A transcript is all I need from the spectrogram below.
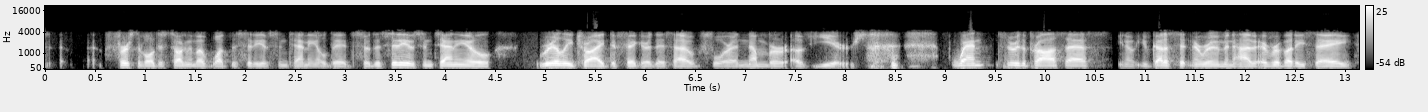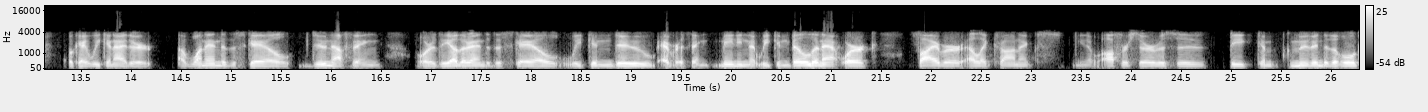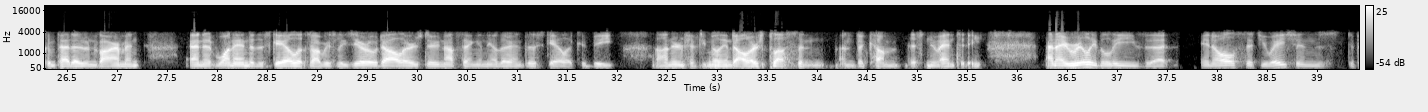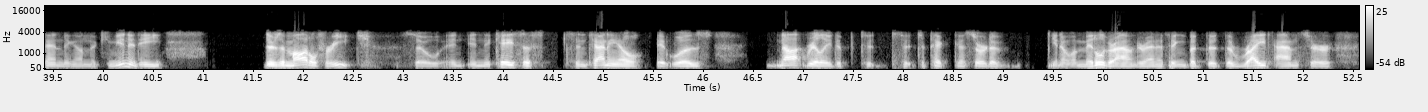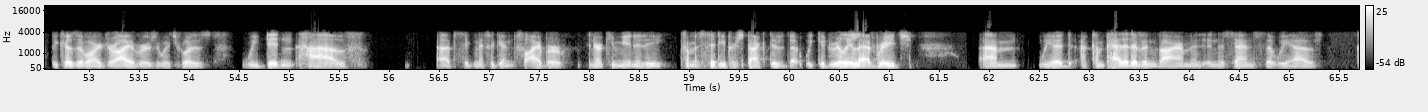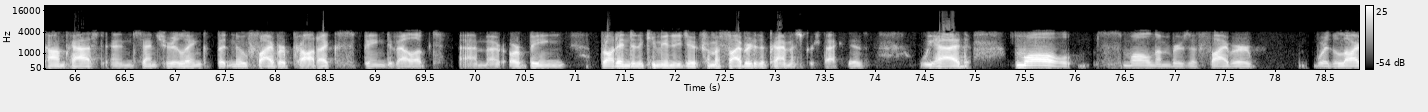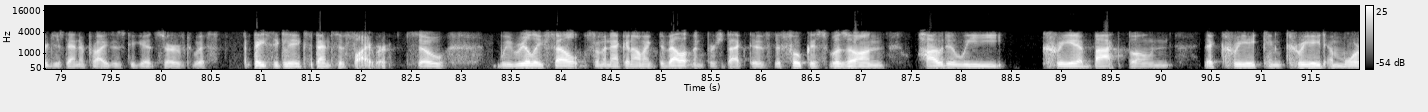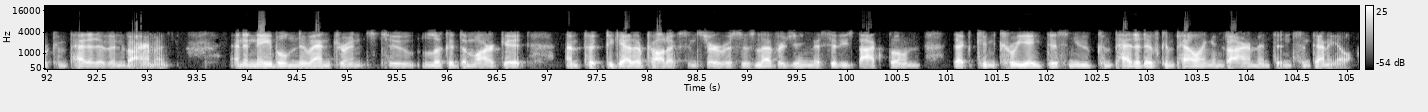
first of all just talking about what the city of Centennial did. So the city of Centennial really tried to figure this out for a number of years. Went through the process. You know, you've got to sit in a room and have everybody say, okay, we can either at one end of the scale do nothing, or the other end of the scale we can do everything, meaning that we can build a network, fiber, electronics, you know, offer services, be com- move into the whole competitive environment. And at one end of the scale, it's obviously zero dollars, do nothing, and the other end of the scale, it could be 150 million dollars plus and and become this new entity. And I really believe that in all situations, depending on the community, there's a model for each. So in, in the case of Centennial, it was not really to, to, to pick a sort of you know a middle ground or anything, but the, the right answer because of our drivers, which was we didn't have a significant fiber in our community from a city perspective that we could really leverage. Um, we had a competitive environment in the sense that we have Comcast and CenturyLink, but no fiber products being developed um, or, or, being brought into the community to, from a fiber to the premise perspective. We had small, small numbers of fiber where the largest enterprises could get served with basically expensive fiber. So we really felt from an economic development perspective, the focus was on how do we create a backbone that create can create a more competitive environment and enable new entrants to look at the market and put together products and services leveraging the city's backbone that can create this new competitive, compelling environment in Centennial.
